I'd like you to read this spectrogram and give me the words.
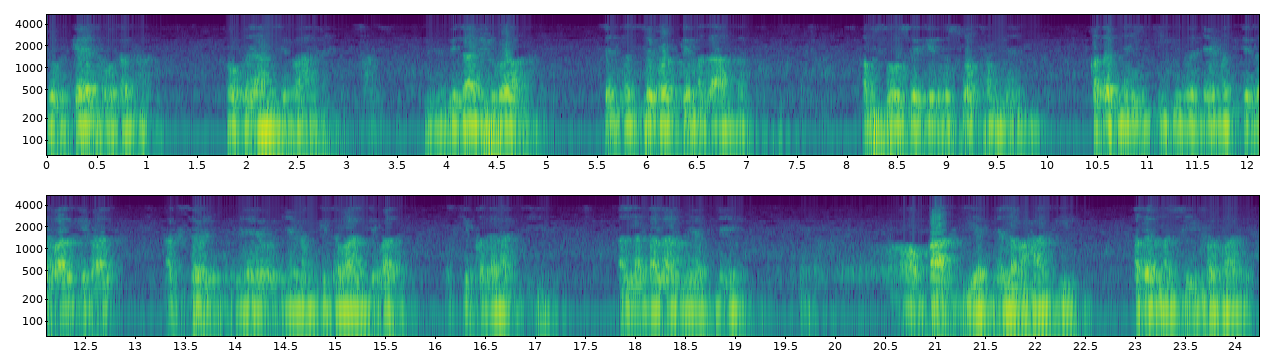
جو قید ہوتا تھا، وہ بیان سے باہر ہے۔ بلا شبہ جنت سے بڑھ کے مزہ آتا تھا افسوس ہے کہ اس وقت ہم نے قدر نہیں کی کیونکہ نعمت کے زوال کے بعد، اکثر جو ہے نعمت کے زوال کے بعد اس کی قدر آتی ہے۔ اللہ تعالیٰ نے اپنے اوقات کی، اپنے لمحات کی قدر نصیب فرما دیا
